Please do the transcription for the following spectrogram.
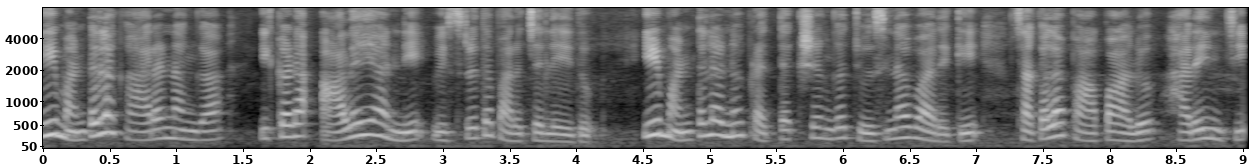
ఈ మంటల కారణంగా ఇక్కడ ఆలయాన్ని విస్తృతపరచలేదు. ఈ మంటలను ప్రత్యక్షంగా చూసిన వారికి సకల పాపాలు హరించి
